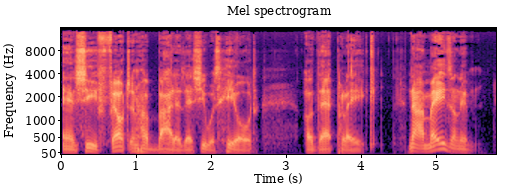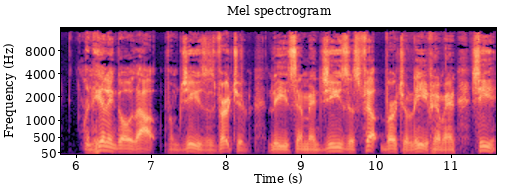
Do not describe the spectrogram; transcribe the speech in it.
and she felt in her body that she was healed of that plague. Now, amazingly, when healing goes out from Jesus, virtue leaves him, and Jesus felt virtue leave him, and she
